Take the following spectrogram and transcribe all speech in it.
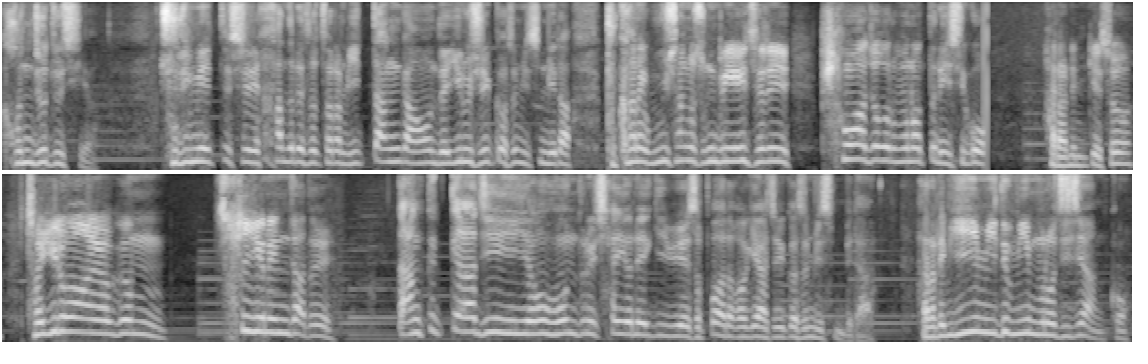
건져주시어 주님의 뜻을 하늘에서처럼 이 땅 가운데 이루실 것을 믿습니다. 북한의 우상숭배의 죄를 평화적으로 무너뜨리시고 하나님께서 저희로 하여금 살려낸 자들 땅 끝까지 영혼들을 살려내기 위해서 뻗어가게 하실 것을 믿습니다. 하나님 이 믿음이 무너지지 않고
